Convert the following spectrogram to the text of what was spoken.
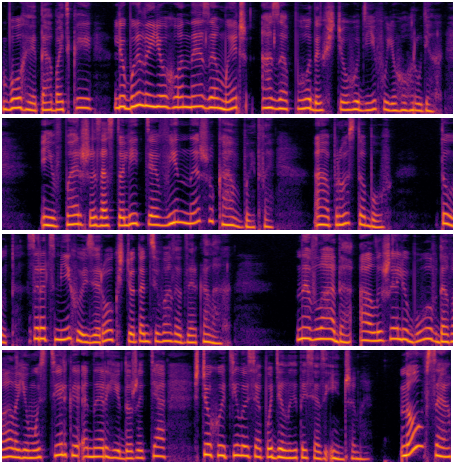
Боги та батьки любили його не за меч, а за подих, що гудів у його грудях. І вперше за століття він не шукав битви, а просто був тут, серед сміху і зірок, що танцювали в дзеркалах. Не влада, а лише любов давала йому стільки енергії до життя, що хотілося поділитися з іншими. Ну, все,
